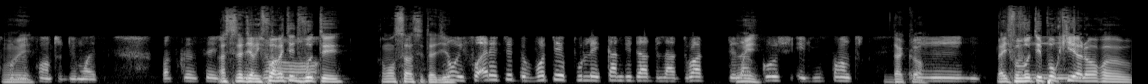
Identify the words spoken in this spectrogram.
Pour le centre, du moins. Parce que c'est. Ah, c'est-à-dire, il faut arrêter de voter. Comment ça, c'est-à-dire Non, il faut arrêter de voter pour les candidats de la droite, de la gauche et du centre. D'accord. Bah, il faut voter pour qui alors, euh,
